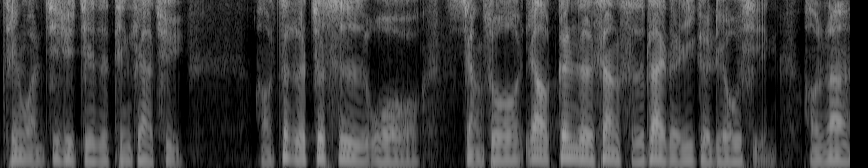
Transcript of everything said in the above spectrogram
听完继续接着听下去，好，这个就是我想说要跟得上时代的一个流行。好，那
